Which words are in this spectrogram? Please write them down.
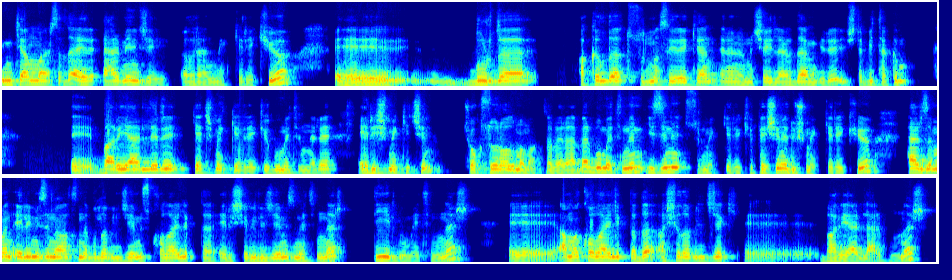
İmkan varsa da er, Ermeniceyi öğrenmek gerekiyor. E, burada akılda tutulması gereken en önemli şeylerden biri işte bir takım e, bariyerleri geçmek gerekiyor bu metinlere erişmek için. Çok zor olmamakla beraber bu metinlerin izini sürmek gerekiyor, peşine düşmek gerekiyor. Her zaman elimizin altında bulabileceğimiz kolaylıkla erişebileceğimiz metinler değil bu metinler. E, ama kolaylıkla da aşılabilecek e, bariyerler bunlar.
